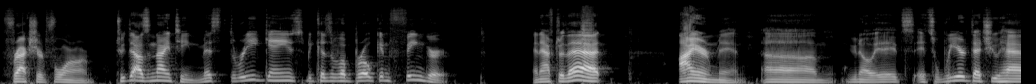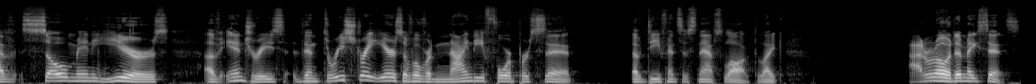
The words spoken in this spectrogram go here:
fractured forearm. 2019 missed three games because of a broken finger. And after that, Iron Man. Um, you know, it's it's weird that you have so many years of injuries, then three straight years of over 94% of defensive snaps logged. Like, I don't know, it doesn't make sense.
